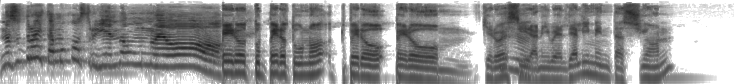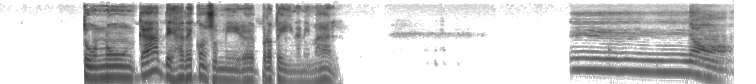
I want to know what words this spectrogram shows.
Nosotros estamos construyendo un nuevo... Pero tú, pero tú no, pero, pero mm, quiero decir, a nivel de alimentación, tú nunca dejas de consumir eh, proteína animal. Mm, No.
